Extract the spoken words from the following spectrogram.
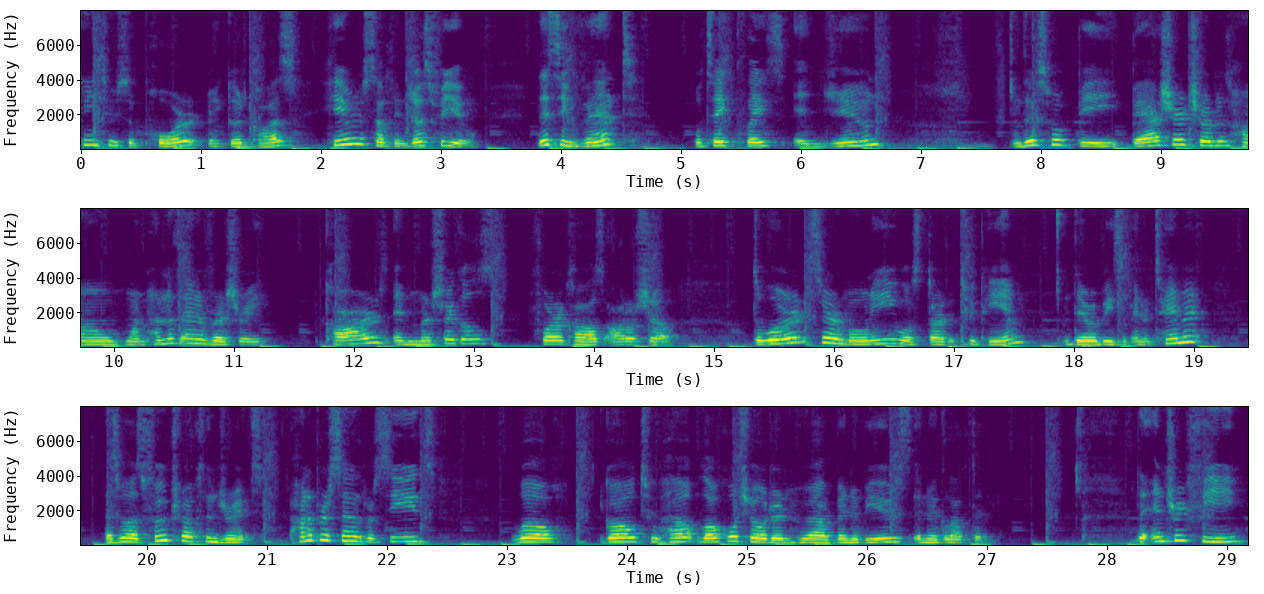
looking to support a good cause, here is something just for you. This event will take place in June. This will be Bashor Children's Home 100th Anniversary Cars and Motorcycles for a Cause Auto Show. The award ceremony will start at 2 p.m. There will be some entertainment as well as food trucks and drinks. 100% of the proceeds will go to help local children who have been abused and neglected. The entry fee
